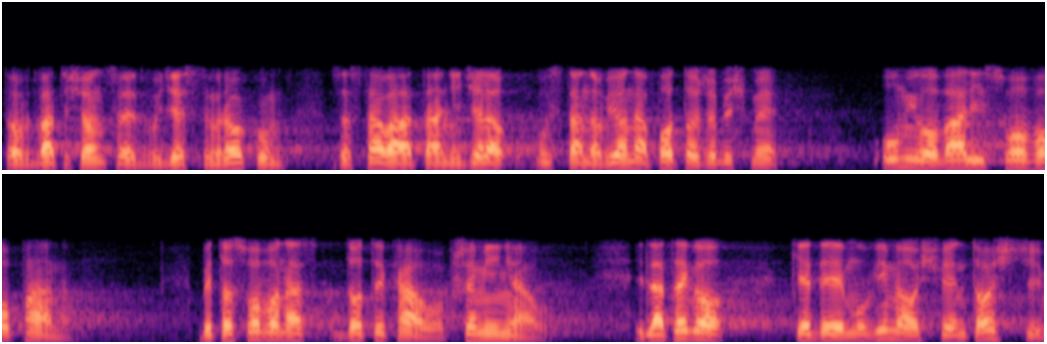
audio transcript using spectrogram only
To w 2020 roku została ta niedziela ustanowiona po to, żebyśmy umiłowali Słowo Pana, by to Słowo nas dotykało, przemieniało. I dlatego, kiedy mówimy o świętości,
